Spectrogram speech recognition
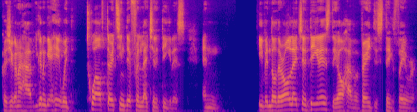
Because you're gonna have you're gonna get hit with 12, 13 different leche de tigres. And even though they're all leche de tigres, they all have a very distinct flavor.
